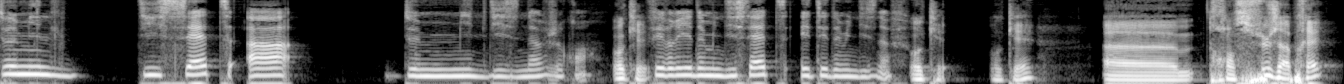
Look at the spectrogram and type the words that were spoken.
2017 à 2019, je crois. Ok. Février 2017, été 2019. Ok. Ok. Transfuge après,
